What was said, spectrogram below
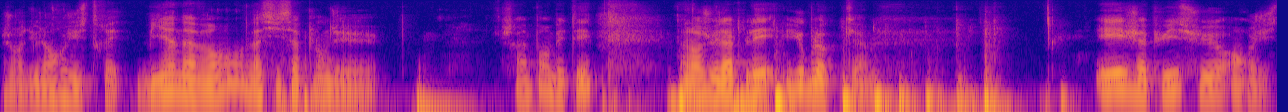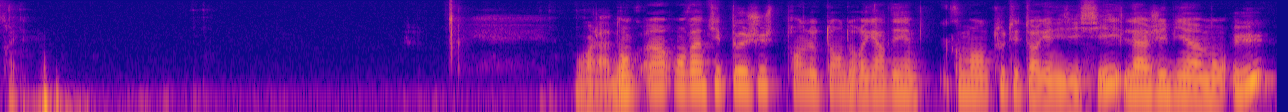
J'aurais dû l'enregistrer bien avant. Là, si ça plante, je serais un peu embêté. Alors, je vais l'appeler uBlock. Et j'appuie sur enregistrer. Voilà, donc on va un petit peu juste prendre le temps de regarder comment tout est organisé ici. Là, j'ai bien mon U.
